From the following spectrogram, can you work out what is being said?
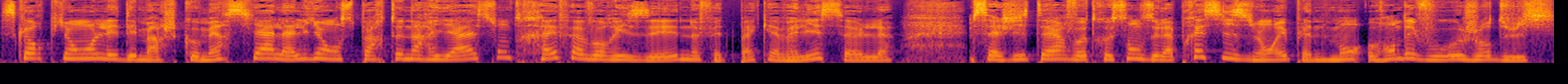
Scorpion, les démarches commerciales, alliances, partenariats sont très favorisées, ne faites pas cavalier seul. Sagittaire, votre sens de la précision est pleinement au rendez-vous aujourd'hui.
